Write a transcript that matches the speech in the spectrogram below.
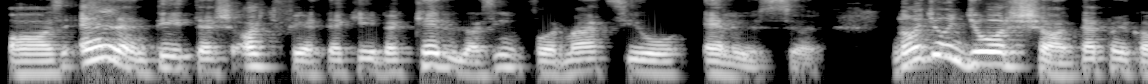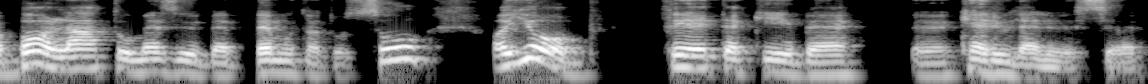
az ellentétes agyféltekébe kerül az információ először. Nagyon gyorsan, tehát mondjuk a bal látómezőbe bemutatott szó, a jobb féltekébe kerül először.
